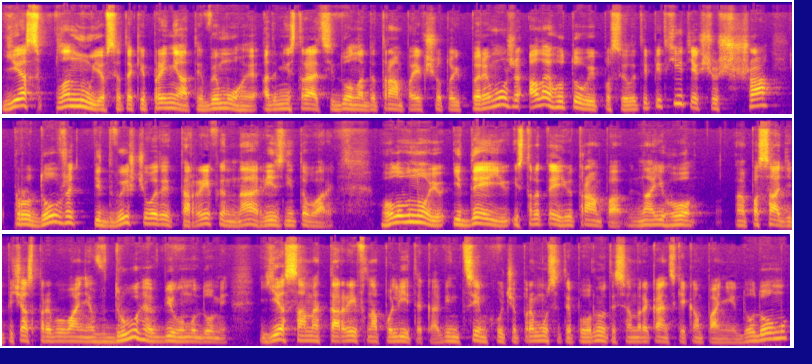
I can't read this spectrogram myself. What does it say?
ЄС планує все-таки прийняти вимоги адміністрації Дональда Трампа, якщо той переможе, але готовий посилити підхід, якщо США продовжать підвищувати тарифи на різні товари. Головною ідеєю і стратегією Трампа на його е, посаді під час перебування вдруге в Білому домі є саме тарифна політика. Він цим хоче примусити повернутися американські компанії додому,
